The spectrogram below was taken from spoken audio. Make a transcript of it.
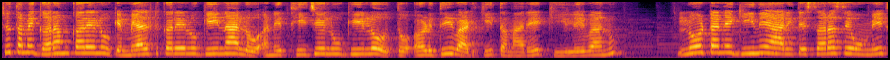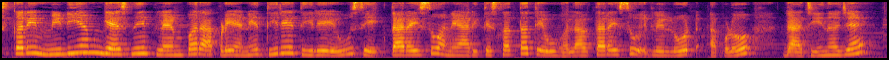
જો તમે ગરમ કરેલું કે મેલ્ટ કરેલું ઘી ના લો અને થીજેલું ઘી લો, તો અડધી વાડકી તમારે ઘી લેવાનું. લોટ અને ઘીને આ રીતે સરસ એવું મિક્સ કરી મીડિયમ ગેસની ફ્લેમ પર આપણે એને ધીરે ધીરે એવું શેકતા રહીશું અને આ રીતે સતત એવું હલાવતા રહીશું એટલે લોટ આપણો દાજી ન જાય.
